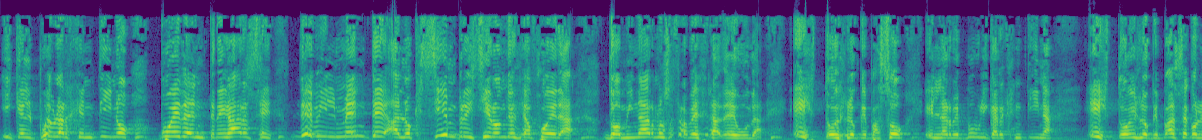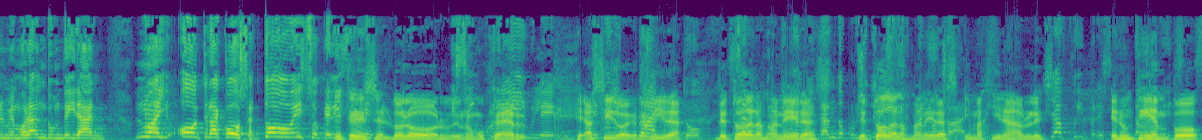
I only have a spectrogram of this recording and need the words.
y que el pueblo argentino pueda entregarse débilmente a lo que siempre hicieron desde afuera, dominarnos a través de la deuda. Esto es lo que pasó en la República Argentina. Esto es lo que pasa con el memorándum de Irán. No hay otra cosa. Todo eso que Este es el dolor de una mujer que ha sido agredida de todas las maneras, de todas las maneras imaginables en un tiempo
